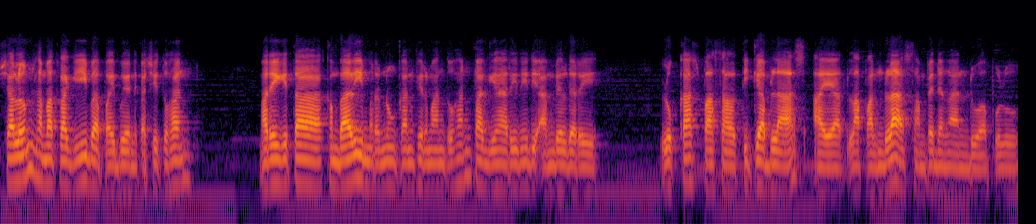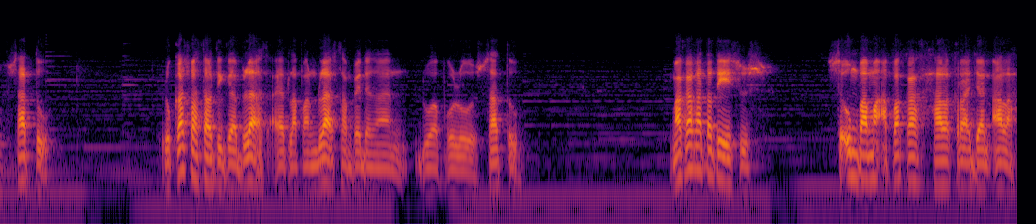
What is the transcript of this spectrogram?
Shalom, selamat pagi Bapak Ibu yang dikasih Tuhan. Mari kita kembali merenungkan firman Tuhan pagi hari ini diambil dari Lukas pasal 13 ayat 18 sampai dengan 21. Lukas pasal 13 ayat 18 sampai dengan 21. Maka kata Yesus, seumpama apakah hal kerajaan Allah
